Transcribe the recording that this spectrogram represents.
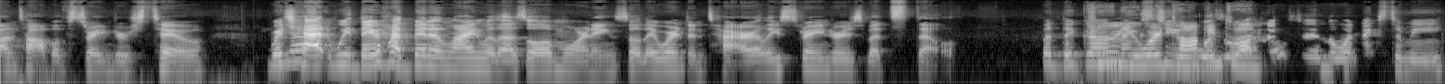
on top of strangers too. Which Yeah. had we they had been in line with us all morning, so they weren't entirely strangers, but still. But the girl True, you next were to you was to a lot an- nicer than the one next to me.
